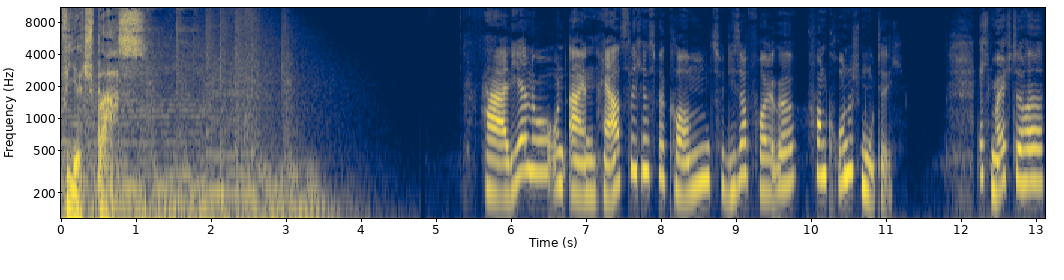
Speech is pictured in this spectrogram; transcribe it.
Viel Spaß! Hallo und ein herzliches Willkommen zu dieser Folge von Chronisch Mutig. Ich möchte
